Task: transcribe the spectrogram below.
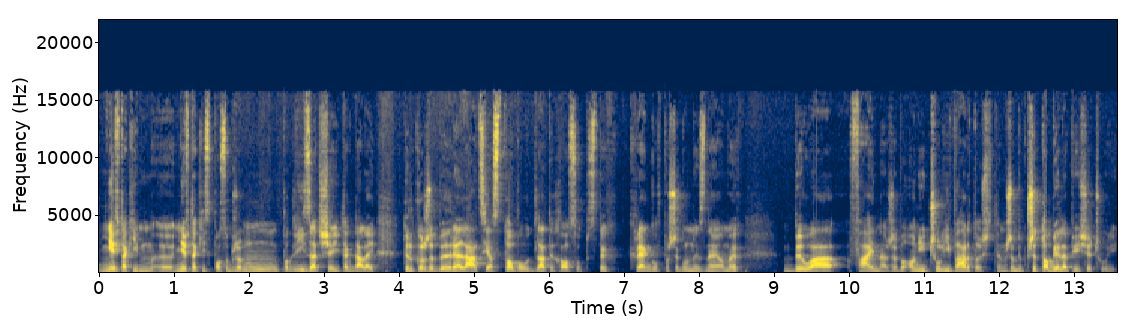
Nie w, takim, e, nie w taki sposób, że mm, podlizać się i tak dalej, tylko żeby relacja z Tobą dla tych osób, z tych kręgów poszczególnych znajomych była fajna, żeby oni czuli wartość w tym, żeby przy Tobie lepiej się czuli.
